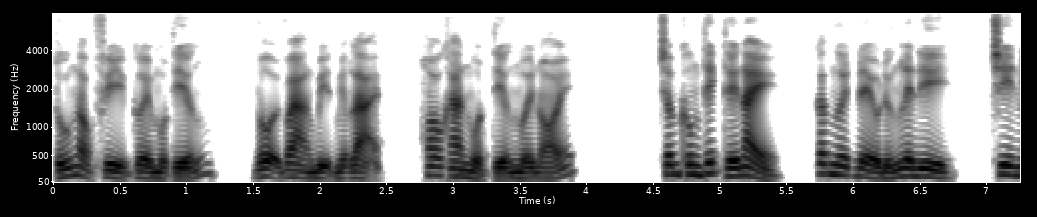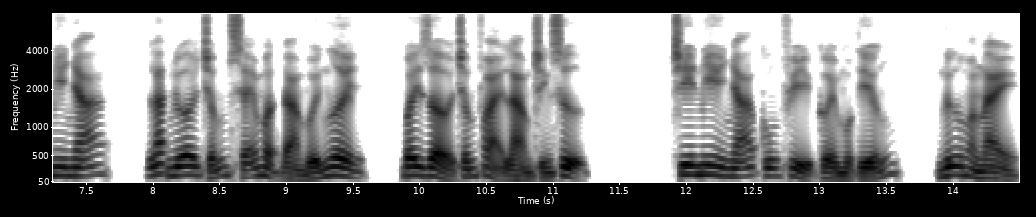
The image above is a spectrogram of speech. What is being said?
Tú Ngọc Phì cười một tiếng, vội vàng bịt miệng lại, ho khan một tiếng mới nói. Chấm không thích thế này, các ngươi đều đứng lên đi, Chi Ni Nhã, lát nữa chấm sẽ mật đàm với ngươi, bây giờ chấm phải làm chính sự. Chi Ni Nhã cũng phỉ cười một tiếng, nữ hoàng này,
